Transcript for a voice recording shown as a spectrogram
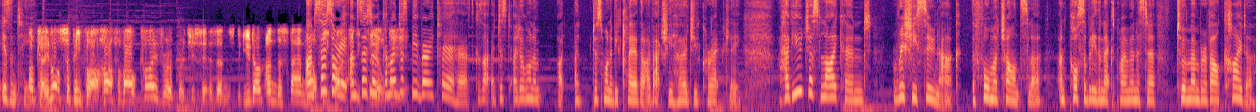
isn't he? Okay, lots of people are. Half of Al Qaeda are British citizens. You don't understand. I'm so sorry. I'm so feel, sorry. Can I just be very clear here? Because I just I don't want to. I, I, just want to be clear that I've actually heard you correctly. Have you just likened Rishi Sunak, the former chancellor and possibly the next prime minister, to a member of Al Qaeda?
